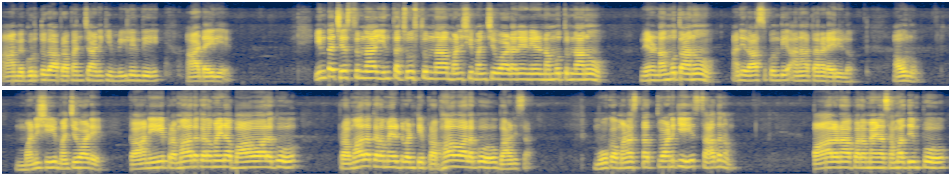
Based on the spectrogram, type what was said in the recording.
ఆమె గుర్తుగా ప్రపంచానికి మిగిలింది ఆ డైరీయే. ఇంత చేస్తున్నా ఇంత చూస్తున్నా మనిషి మంచివాడనే నేను నమ్ముతున్నాను నేను నమ్ముతాను అని రాసుకుంది అనా తన డైరీలో. అవును మనిషి మంచివాడే కానీ ప్రమాదకరమైన భావాలకు ప్రమాదకరమైనటువంటి ప్రభావాలకు బానిస. మూక మనస్తత్వానికి సాధనం. పాలనాపరమైన సమర్థింపు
